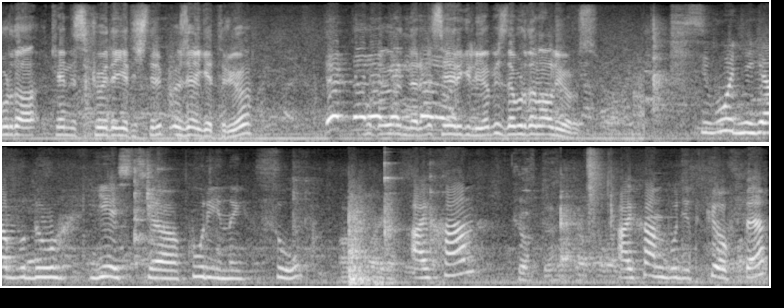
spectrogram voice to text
Burada kendisi köyde yetiştirip özel getiriyor. Burada ürünlerini sergiliyor. Biz de buradan alıyoruz. Сегодня я буду есть э, куриный суп. Айхан. Айхан будет кёфте.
